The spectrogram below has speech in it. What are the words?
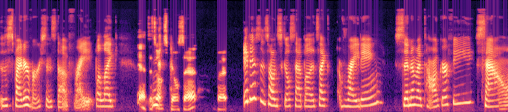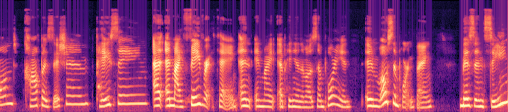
the Spider Verse and stuff, right? But like, Yeah, it's its own skill set, but it is its own skill set, but it's like writing, cinematography, sound, composition, pacing, and, and my favorite thing, and in my opinion, the most important and most important thing, mise en scene.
